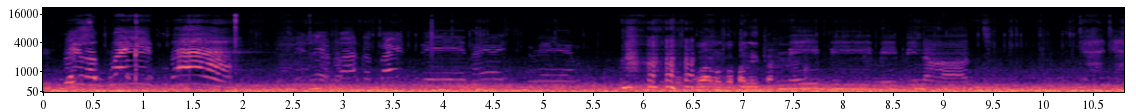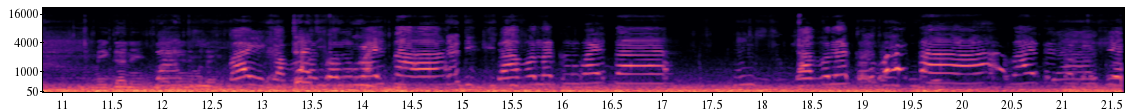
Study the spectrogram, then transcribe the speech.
If there's Magkuha, magpapalit pa. Maybe, maybe not. May gan eh. Daddy, bye. Kapag kong baita. Kapag na kong baita. Kapag na kong baita. Baita ko kasi.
